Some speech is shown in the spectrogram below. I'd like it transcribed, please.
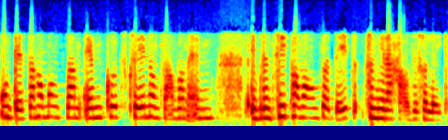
Und gestern haben wir uns dann eben kurz gesehen und sind dann eben, im Prinzip haben wir unser Date zu mir nach Hause verlegt.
